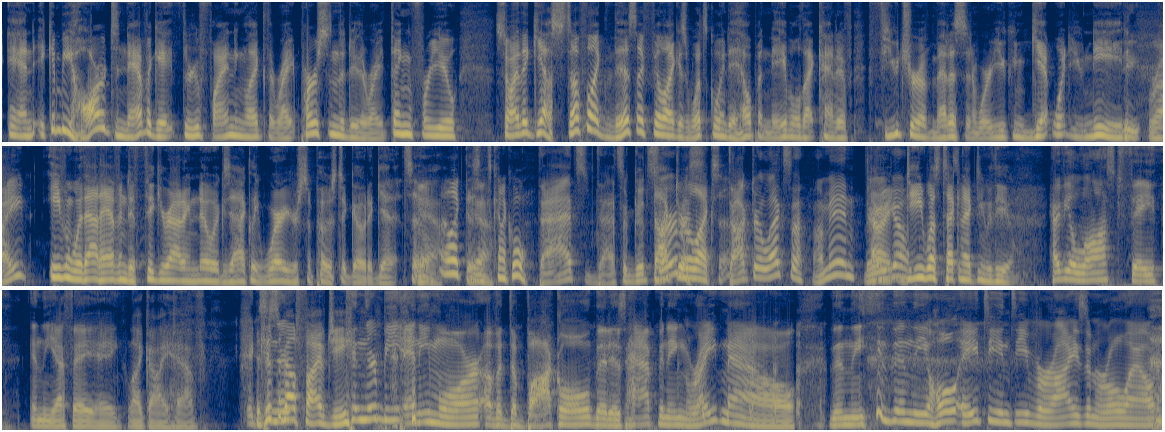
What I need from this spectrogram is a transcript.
And it can be hard to navigate through finding like the right person to do the right thing for you. So I think, yeah, stuff like this, I feel like is what's going to help enable that kind of future of medicine where you can get what you need Right? even without having to figure out and know exactly where you're supposed to go to get it. So Yeah. I like this. Yeah. It's kind of cool. That's that's a good sign. Dr. service. Alexa. Dr. Alexa. I'm in. There All you right, go. Dean, what's tech connecting with you? Have you lost faith in the FAA like I have? Is this about 5G? Can there be any more of a debacle that is happening right now than the than the whole AT and T Verizon rollout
